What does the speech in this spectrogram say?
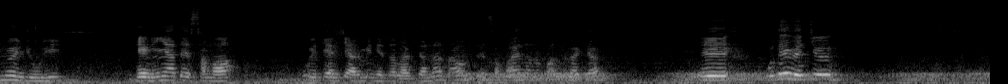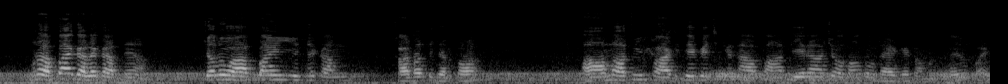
ਮਨਜ਼ੂਰੀ ਦੇਣੀ ਆ ਤੇ ਸਮਾਂ ਕੋਈ 3-4 ਮਹੀਨੇ ਤਾਂ ਲੱਗ ਜਾਂਦਾ, ਤਾਂ ਹੁਣ ਤੇ ਸਮਾਂ ਇਹਨਾਂ ਨੂੰ ਵੱਧ ਲੱਗਿਆ। ਤੇ ਉਹਦੇ ਵਿੱਚ ਹੁਣ ਆਪਾਂ ਗੱਲ ਕਰਦੇ ਆ ਚਲੋ ਆਪਾਂ ਹੀ ਇੱਥੇ ਕੰਮ, ਸਾਡਾ ਤਜਰਬਾ, ਆਮ ਆਦਮੀ ਪਾਰਟੀ ਦੇ ਵਿੱਚ ਕਿਤਾ ਆਪਾਂ 13 14 ਤੋਂ ਲੈ ਕੇ ਕੰਮ ਕਰਦੇ ਹੋ ਭਾਈ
